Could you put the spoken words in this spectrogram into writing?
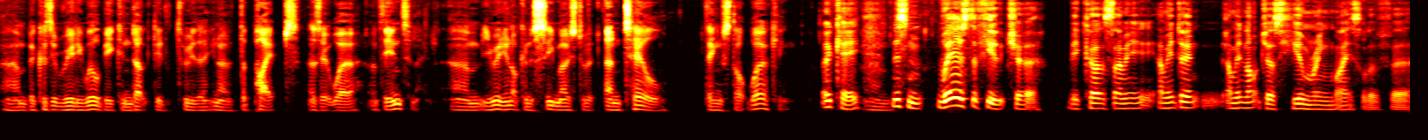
Um, because it really will be conducted through the, you know, the pipes, as it were, of the internet. Um, you're really not going to see most of it until things stop working. Okay. Um, Listen, where's the future? Because I mean, I mean, don't I mean not just humouring my sort of uh,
